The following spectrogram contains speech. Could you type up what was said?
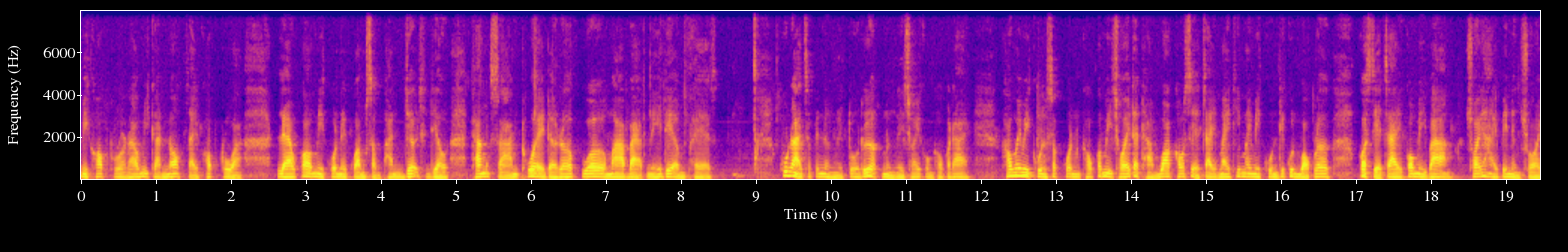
มีครอบครัวแล้วมีการนอกใจครอบครัว แล้วก็มีคนในความสัมพันธ์เยอะทีเดียว ทั้งสามถ้วย The Lover มาแบบนี้ The Empress คุณอาจจะเป็นหนึ่งในตัวเลือกหนึ่งในช้อยของเขาก็ได้ เขาไม่มีคุณสักคนเขาก็มีช้อยแต่ถามว่าเขาเสียใจไหมที่ไม่มีคุณที่คุณบอกเลิก ก็เสียใจก็มีบ้าง ช้อยหายไปหนึ่งช้อย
